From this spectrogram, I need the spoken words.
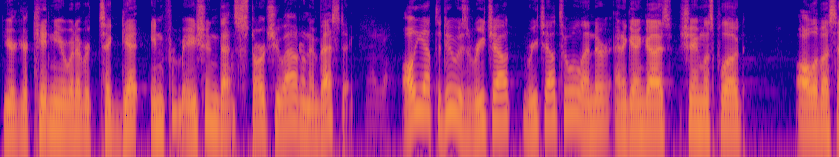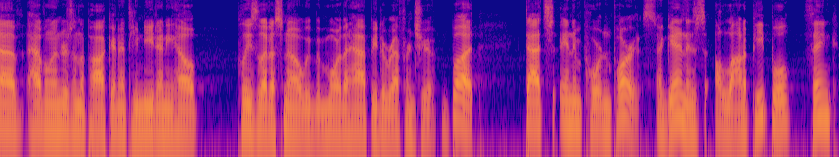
your your kidney or whatever to get information that starts you out on investing. All you have to do is reach out reach out to a lender. And again, guys, shameless plug. All of us have have lenders in the pocket. And If you need any help, please let us know. We'd be more than happy to reference you. But that's an important part. Again, is a lot of people think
